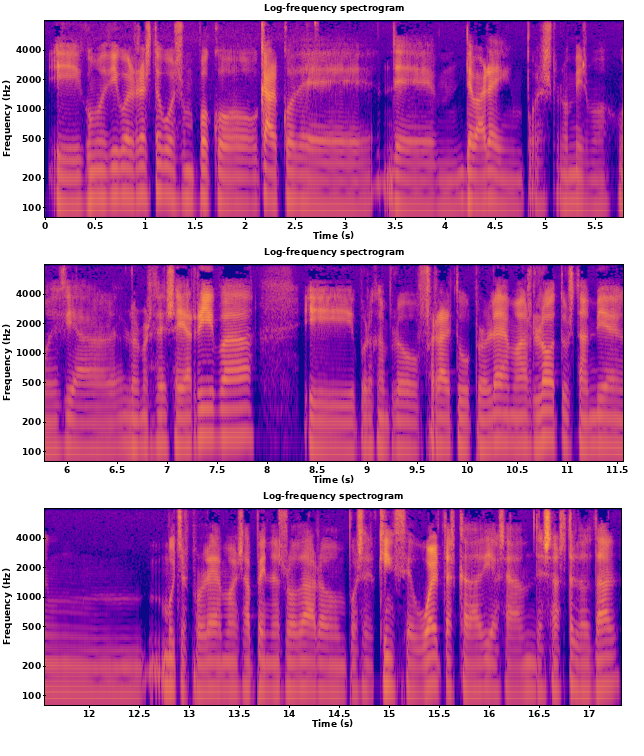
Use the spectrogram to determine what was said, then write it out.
Y como digo, el resto, pues un poco calco de, de, de Bahrein, pues lo mismo. Como decía, los Mercedes ahí arriba, y por ejemplo Ferrari tuvo problemas, Lotus también muchos problemas, apenas rodaron pues 15 vueltas cada día, o sea, un desastre total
